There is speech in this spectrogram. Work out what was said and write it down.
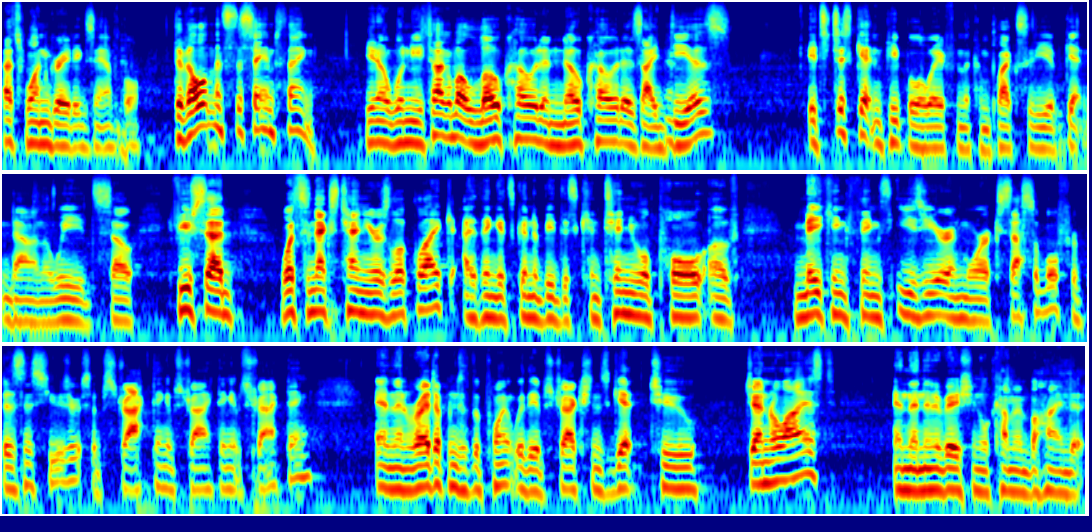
That's one great example. Development's the same thing. You know, when you talk about low code and no code as ideas, yeah. it's just getting people away from the complexity of getting down in the weeds. So if you said, what's the next 10 years look like? I think it's going to be this continual pull of making things easier and more accessible for business users, abstracting, abstracting, abstracting and then right up into the point where the abstractions get too generalized, and then innovation will come in behind it.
